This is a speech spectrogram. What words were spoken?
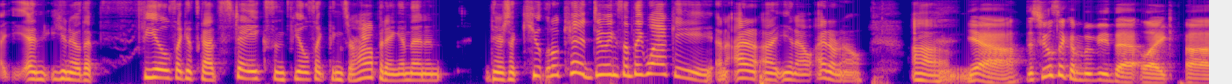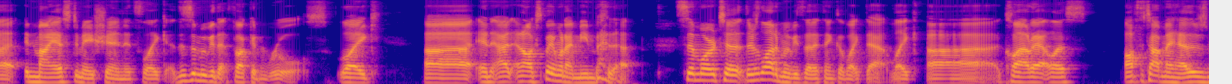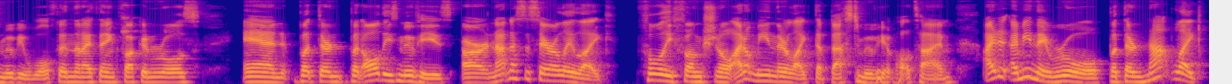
uh, and you know that feels like it's got stakes and feels like things are happening and then there's a cute little kid doing something wacky and I you know, I don't know. Um Yeah, this feels like a movie that, like, uh, in my estimation, it's like this is a movie that fucking rules. Like, Uh, and and I'll explain what I mean by that. Similar to there's a lot of movies that I think of like that, like uh, Cloud Atlas. Off the top of my head, there's a movie Wolfen that I think fucking rules. And but they're but all these movies are not necessarily like fully functional. I don't mean they're like the best movie of all time. I, I mean they rule, but they're not like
